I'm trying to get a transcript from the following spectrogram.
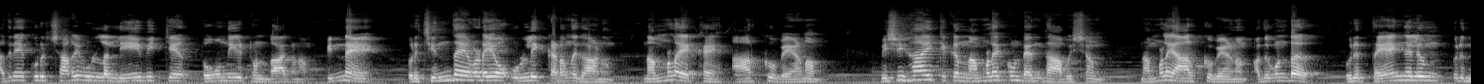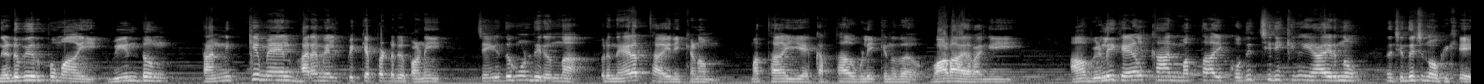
അതിനെക്കുറിച്ച് അറിവുള്ള ലേവിക്ക് തോന്നിയിട്ടുണ്ടാകണം. പിന്നെ ഒരു ചിന്ത എവിടെയോ ഉള്ളിൽ കടന്നു കാണും. നമ്മളെയൊക്കെ ആർക്കു വേണം? മിഷിഹായിക്കൊക്കെ നമ്മളെ കൊണ്ട് എന്താവശ്യം? നമ്മളെ ആർക്കു വേണം? അതുകൊണ്ട് ഒരു തേങ്ങലും ഒരു നെടുവീർപ്പുമായി വീണ്ടും തനിക്ക് മേൽ ഭരമേൽപ്പിക്കപ്പെട്ടൊരു പണി ചെയ്തുകൊണ്ടിരുന്ന ഒരു നേരത്തായിരിക്കണം മത്തായിയെ കർത്താവ് വിളിക്കുന്നത്. വാടാ ഇറങ്ങി ആ വിളി കേൾക്കാൻ മത്തായി കൊതിച്ചിരിക്കുകയായിരുന്നു എന്ന് ചിന്തിച്ചു നോക്കിക്കേ.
